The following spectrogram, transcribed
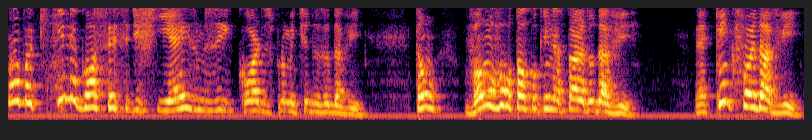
Mas, mas que negócio é esse de fiéis misericórdias prometidas a Davi? Então, vamos voltar um pouquinho na história do Davi. Né? Quem que foi Davi?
